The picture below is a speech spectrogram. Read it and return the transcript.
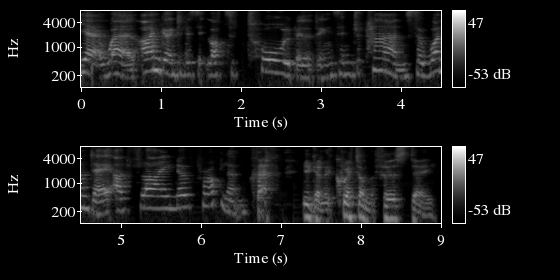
Yeah, well, I'm going to visit lots of tall buildings in Japan, so one day I'll fly no problem. You're going to quit on the first day.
